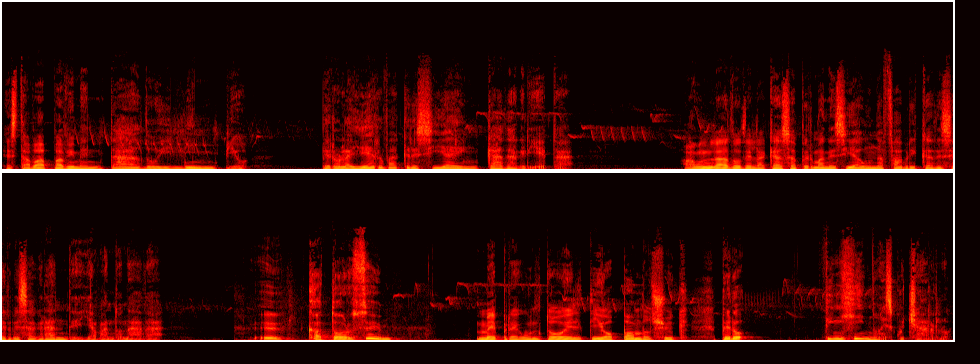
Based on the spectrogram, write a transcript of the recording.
Estaba pavimentado y limpio, pero la hierba crecía en cada grieta. A un lado de la casa permanecía una fábrica de cerveza grande y abandonada. Eh, ¿Catorce? Me preguntó el tío Pumbleshook, pero fingí no escucharlo.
